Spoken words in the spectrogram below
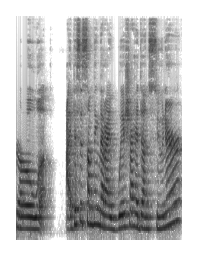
So I, this is something that I wish I had done sooner.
